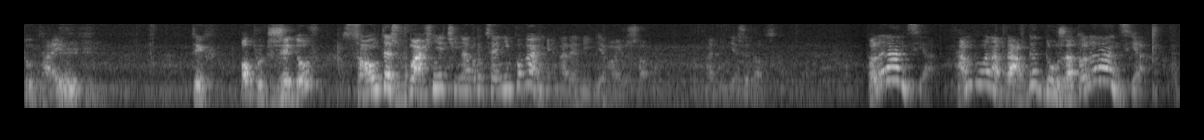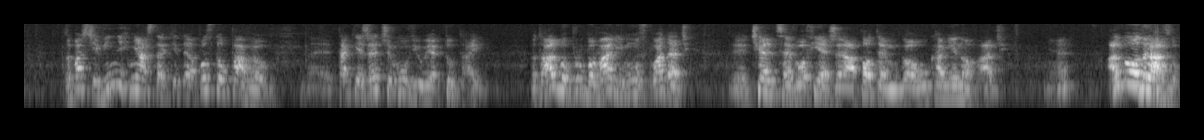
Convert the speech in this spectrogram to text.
tutaj tych oprócz Żydów są też właśnie ci nawróceni poganie na religię mojżeszową, na religię żydowską. Tolerancja. Tam była naprawdę duża tolerancja. Zobaczcie, w innych miastach, kiedy apostoł Paweł e, takie rzeczy mówił jak tutaj, no to albo próbowali mu składać e, cielce w ofierze, a potem go ukamienować, nie? albo od razu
